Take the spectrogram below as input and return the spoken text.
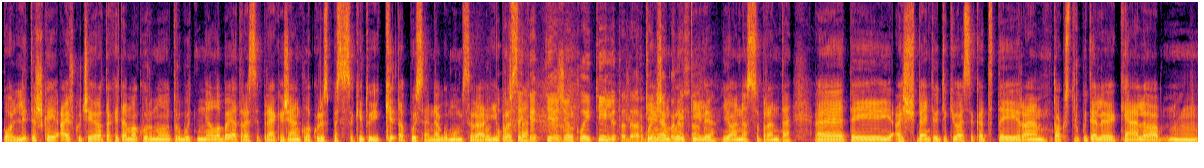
politiškai, aišku, čia yra tokia tema, kur, nu, turbūt nelabai atrasi prekės ženklą, kuris pasisakytų į kitą pusę, negu mums yra nu, įprasta. kad tie ženklai tyli tada arba Tie ženklai nesako. tyli, jo nesupranta. E, tai aš bent jau tikiuosi, kad tai yra toks truputėlį kelio mm,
